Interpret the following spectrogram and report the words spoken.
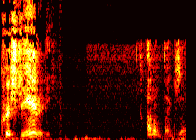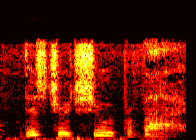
Christianity. I don't think so. This church should provide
